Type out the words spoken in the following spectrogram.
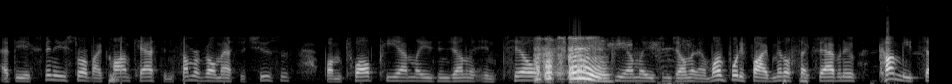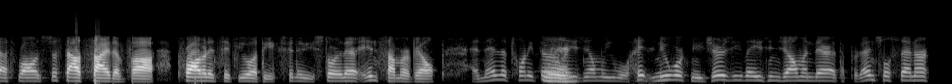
at the Xfinity store by Comcast in Somerville, Massachusetts, from 12 p.m., ladies and gentlemen, until 2 p.m., ladies and gentlemen, and 145 Middlesex Avenue. Come meet Seth Rollins just outside of uh, Providence, if you will, at the Xfinity store there in Somerville. And then the 23rd, Mm. ladies and gentlemen, we will hit Newark, New Jersey, ladies and gentlemen, there at the Prudential Center.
